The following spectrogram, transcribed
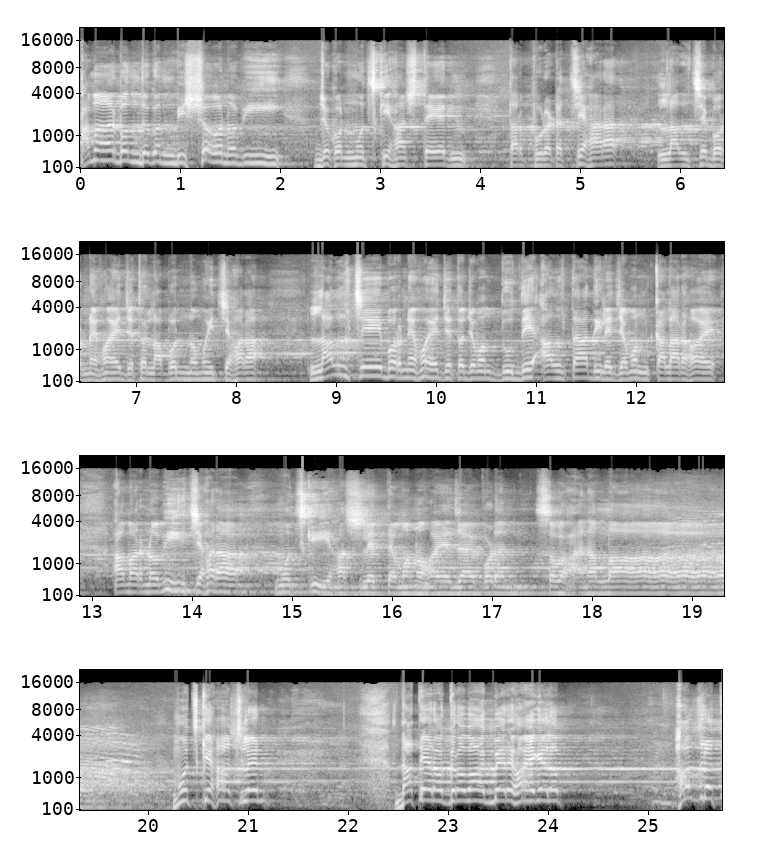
আমার বন্ধুগণ, বিশ্ব নবী, যখন মুচকি হাসতেন, তার পুরাটা চেহারা লালচে বর্ণে হয়ে যেত, লাবণ্যময় চেহারা। লালচে বর্ণে হয়ে যেত, যেমন দুধে আলতা দিলে যেমন কালার হয়। আমার নবীর চেহারা মুচকি হাসলে তেমন হয়ে যায়, পড়েন সোহান মুচকি হাসলেন দাঁতের অগ্রভাগ বের হয়ে গেল। হজরত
